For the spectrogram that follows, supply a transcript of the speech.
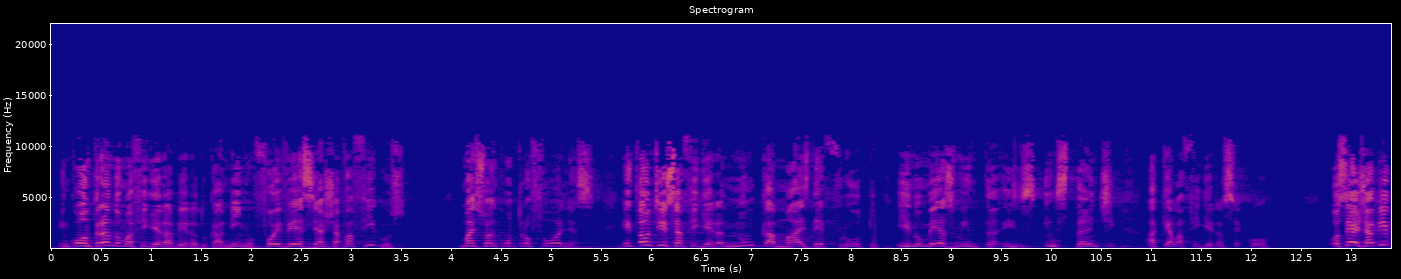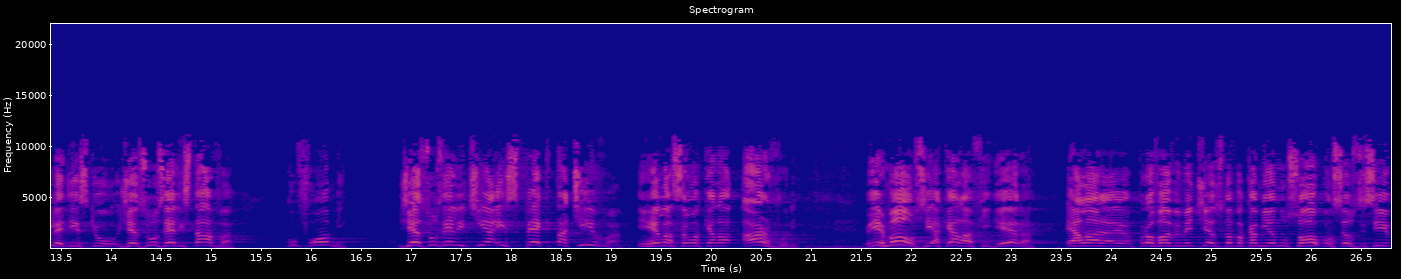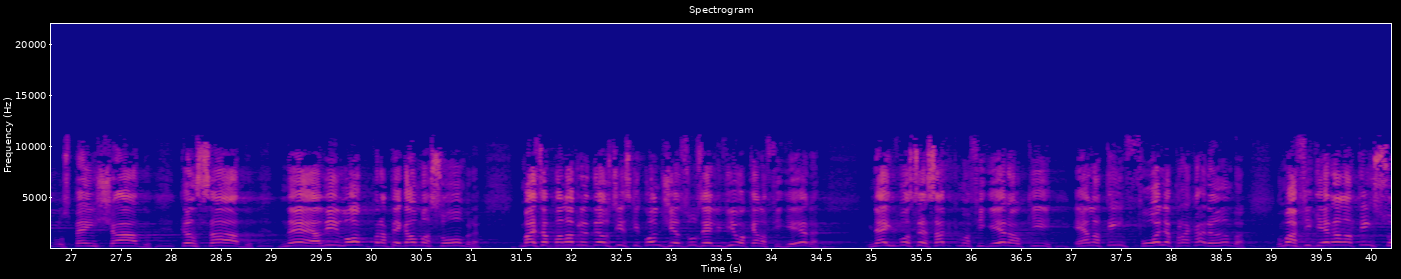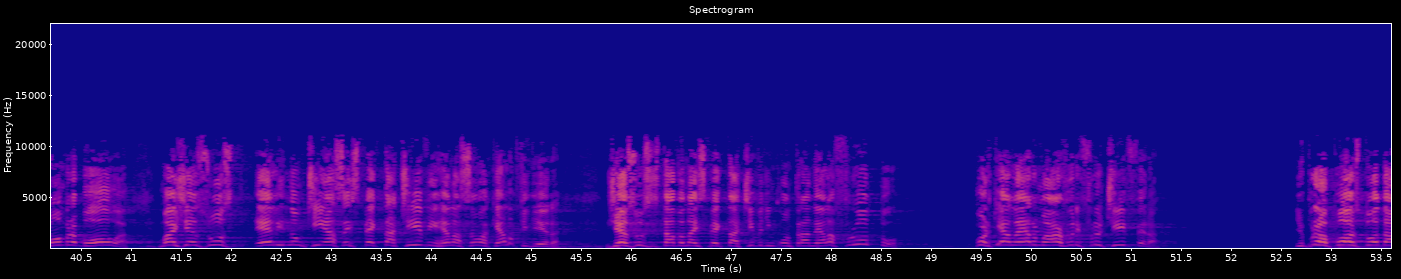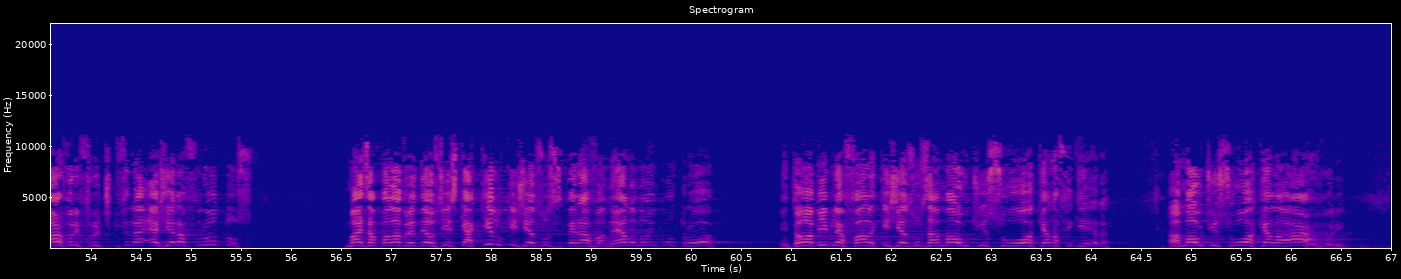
Encontrando uma figueira à beira do caminho, foi ver se achava figos, mas só encontrou folhas. Então disse a figueira: Nunca mais dê fruto. E no mesmo instante, aquela figueira secou. Ou seja, a Bíblia diz que o Jesus ele estava com fome. Jesus ele tinha expectativa em relação àquela árvore. Irmãos, e aquela figueira, ela eh, provavelmente Jesus estava caminhando no sol com seus discípulos, pé inchado, cansado, né, ali louco para pegar uma sombra. Mas a palavra de Deus diz que quando Jesus ele viu aquela figueira, né, e você sabe que uma figueira, o que ela tem folha para caramba. Uma figueira ela tem sombra boa, mas Jesus, ele não tinha essa expectativa em relação àquela figueira. Jesus estava na expectativa de encontrar nela fruto, porque ela era uma árvore frutífera. E o propósito toda árvore frutífera é gerar frutos. Mas a palavra de Deus diz que aquilo que Jesus esperava nela não encontrou. Então a Bíblia fala que Jesus amaldiçoou aquela figueira, amaldiçoou aquela árvore.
